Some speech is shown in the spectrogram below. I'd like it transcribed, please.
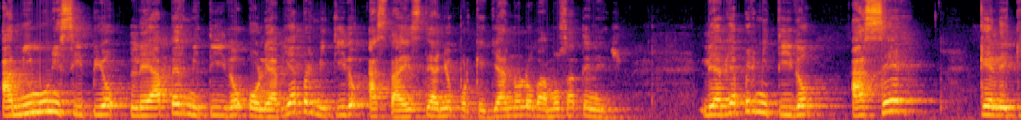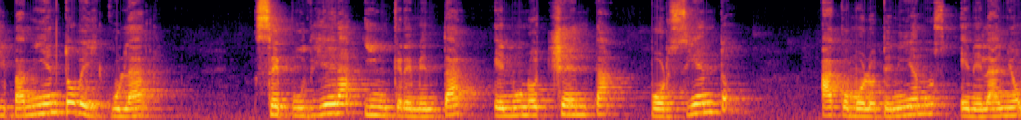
a mi municipio le ha permitido o le había permitido hasta este año porque ya no lo vamos a tener, le había permitido hacer que el equipamiento vehicular se pudiera incrementar en un 80% a como lo teníamos en el año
